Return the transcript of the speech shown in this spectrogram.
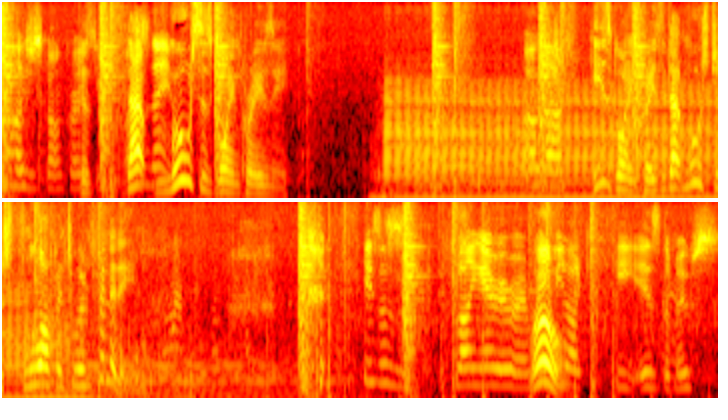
Oh, he's just going crazy. What's that moose is going crazy. Oh god. He's going crazy. That moose just flew off into infinity. he's flying everywhere. Whoa. Maybe like he is the moose.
